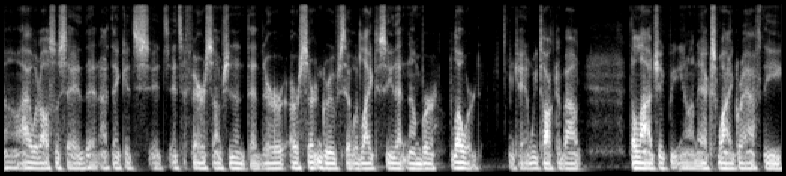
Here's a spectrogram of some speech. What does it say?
uh, I would also say that I think it's it's it's a fair assumption that, that, there are certain groups that would like to see that number lowered. Okay, and we talked about the logic, you know, on the XY graph, the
